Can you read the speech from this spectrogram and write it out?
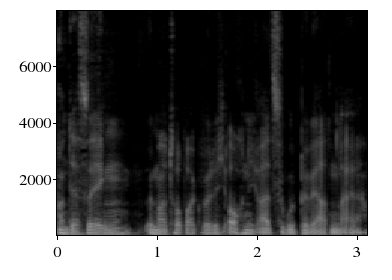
Und deswegen immer Topak würde ich auch nicht allzu gut bewerten, leider.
